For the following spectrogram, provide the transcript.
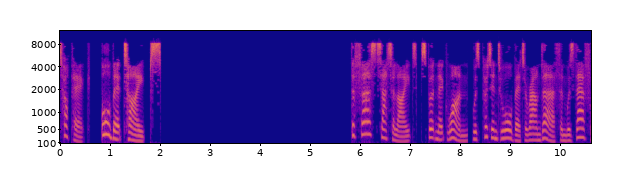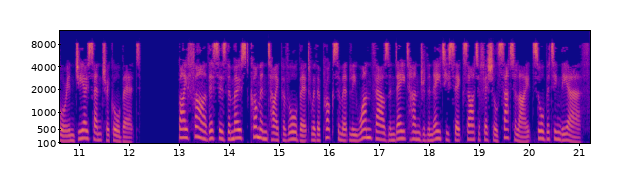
Topic: Orbit types. The first satellite, Sputnik 1, was put into orbit around Earth and was therefore in geocentric orbit. By far this is the most common type of orbit with approximately 1,886 artificial satellites orbiting the Earth.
